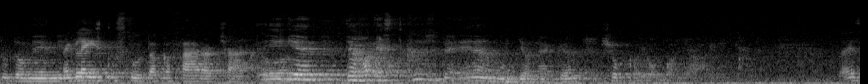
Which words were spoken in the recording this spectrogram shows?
tudom én. Meg le is pusztultak a fáradtságtól. Igen, de ha ezt közbe elmondja nekem, sokkal jobban jár. Ez,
